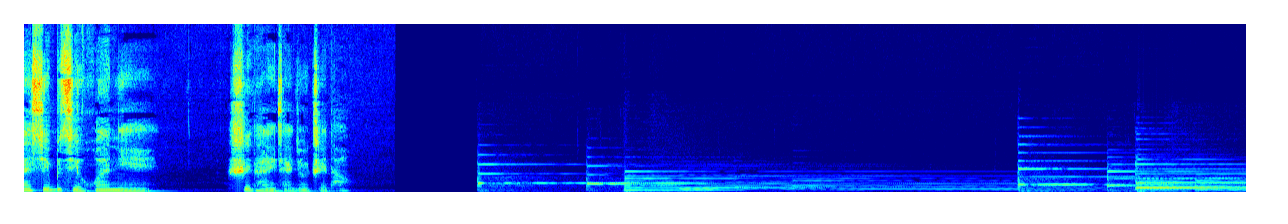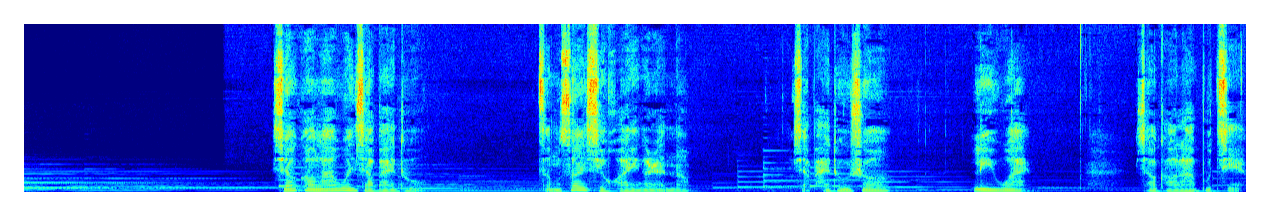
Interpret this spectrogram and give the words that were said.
他喜不喜欢你，试探一下就知道。小考拉问小白兔：“怎么算喜欢一个人呢？”小白兔说：“例外。”小考拉不解。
